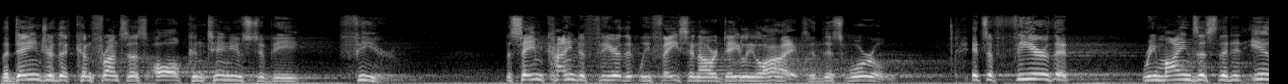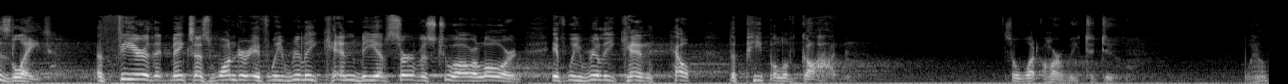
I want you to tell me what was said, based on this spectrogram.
the danger that confronts us all continues to be fear. The same kind of fear that we face in our daily lives in this world. It's a fear that reminds us that it is late, a fear that makes us wonder if we really can be of service to our Lord, if we really can help the people of God. So, what are we to do? Well,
